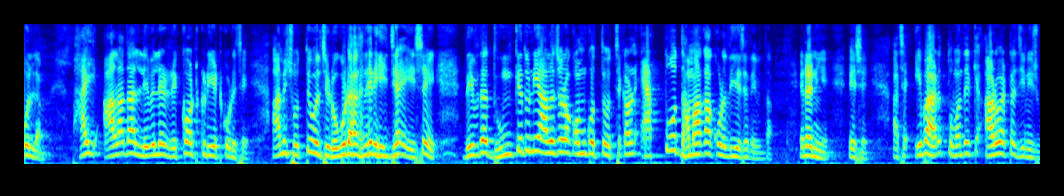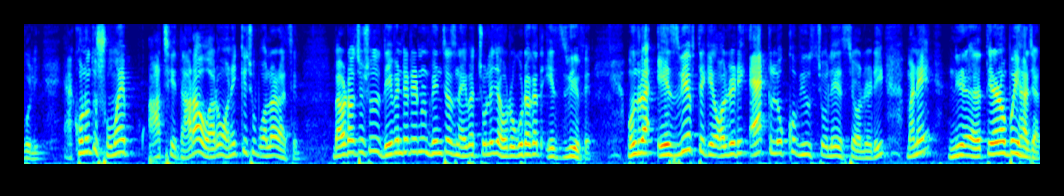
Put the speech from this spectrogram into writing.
বললাম, ভাই আলাদা লেভেলের রেকর্ড ক্রিয়েট করেছে। আমি সত্যি বলছি, রঘু ডাকাতের এই যায় এসে দেবদা ধূমকেতু নিয়ে আলোচনা কম করতে হচ্ছে, কারণ এত ধামাকা করে দিয়েছে দেবদা এটা নিয়ে এসে। আচ্ছা এবার তোমাদেরকে আরও একটা জিনিস বলি এখনও তো সময় আছে, দাঁড়াও আরও অনেক কিছু বলার আছে। ব্যাপারটা হচ্ছে শুধু দেব এন্টারটেনমেন্ট ভেঞ্চার্স না, এবার চলে যাও রঘু ডাকাত এসভিএফে বন্ধুরা এসভিএফ থেকে অলরেডি এক লক্ষ ভিউজ চলে এসছে অলরেডি মানে তিরানব্বই হাজার।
